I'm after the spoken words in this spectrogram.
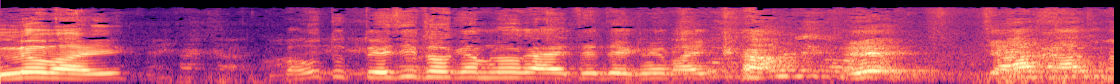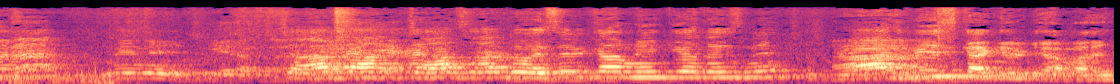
लो भाई। बहुत उत्तेजित होकर हम लोग आए थे देखने भाई। काम ए, चार साल नहीं नहीं चार साल चार साल तो ऐसे भी काम नहीं किया था इसने। आज भी इसका गिर गया भाई?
